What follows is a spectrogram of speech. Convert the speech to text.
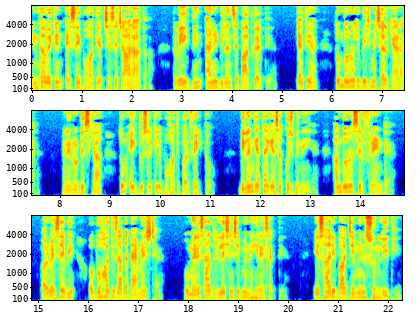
इनका वीकेंड ऐसे ही बहुत ही अच्छे से जा रहा था। तब एक दिन एनी डिलन से बात करती है। कहती है, तुम दोनों के बीच में चल क्या रहा है? मैंने नोटिस किया, तुम एक दूसरे के लिए बहुत ही परफेक्ट हो। डिलन कहता है कि ऐसा कुछ भी नहीं है। हम दोनों सिर्फ़ फ्रेंड है। और वैसे भी, वो बहुत ही ज़्यादा डैमेज है। वो मेरे साथ रिलेशनशिप में नहीं रह सकती। ये सारी बात जेमी ने सुन ली थी।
